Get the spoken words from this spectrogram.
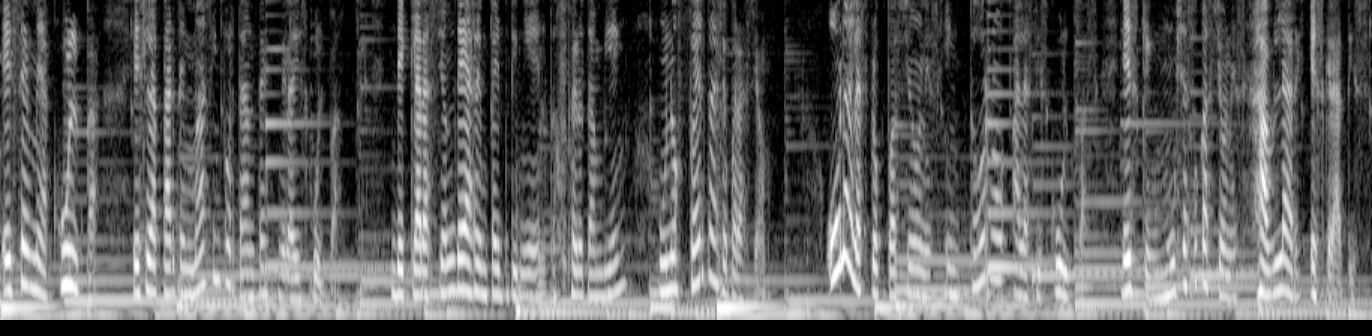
Ese mea culpa es la parte más importante de la disculpa. Declaración de arrepentimiento, pero también una oferta de reparación. Una de las preocupaciones en torno a las disculpas es que en muchas ocasiones hablar es gratis.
